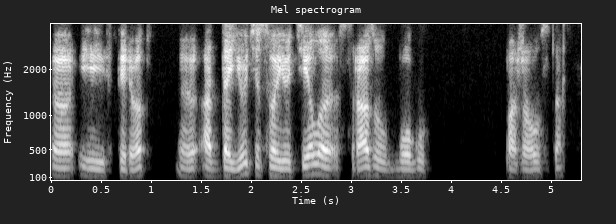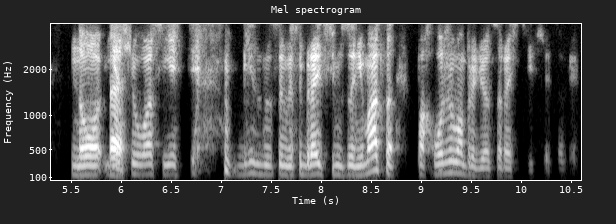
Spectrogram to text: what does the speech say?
э, и вперед, э, отдаете свое тело сразу Богу, пожалуйста. Но да. если у вас есть бизнес, и вы собираетесь им заниматься, похоже, вам придется расти все это время.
